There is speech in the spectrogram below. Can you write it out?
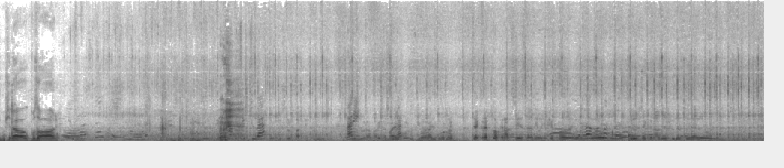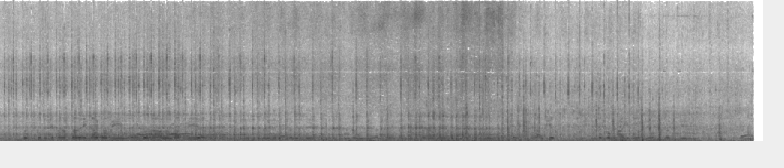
Už jdou, pozor. Čura? Marí. To je kleptokracie tady, oni všechno, jo, jo, všude se kráde, všude se... To, to by všechno nastavené tak, aby oni to hrálo taky.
